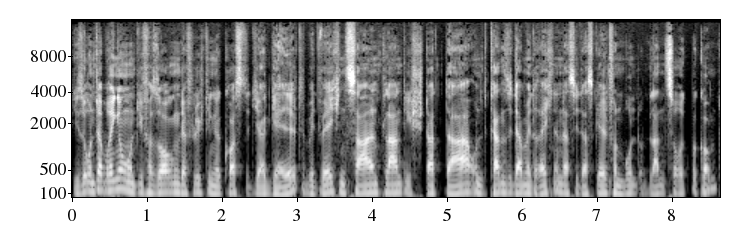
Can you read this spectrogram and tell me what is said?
Diese Unterbringung und die Versorgung der Flüchtlinge kostet ja Geld. Mit welchen Zahlen plant die Stadt da und kann sie damit rechnen, dass sie das Geld von Bund und Land zurückbekommt?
